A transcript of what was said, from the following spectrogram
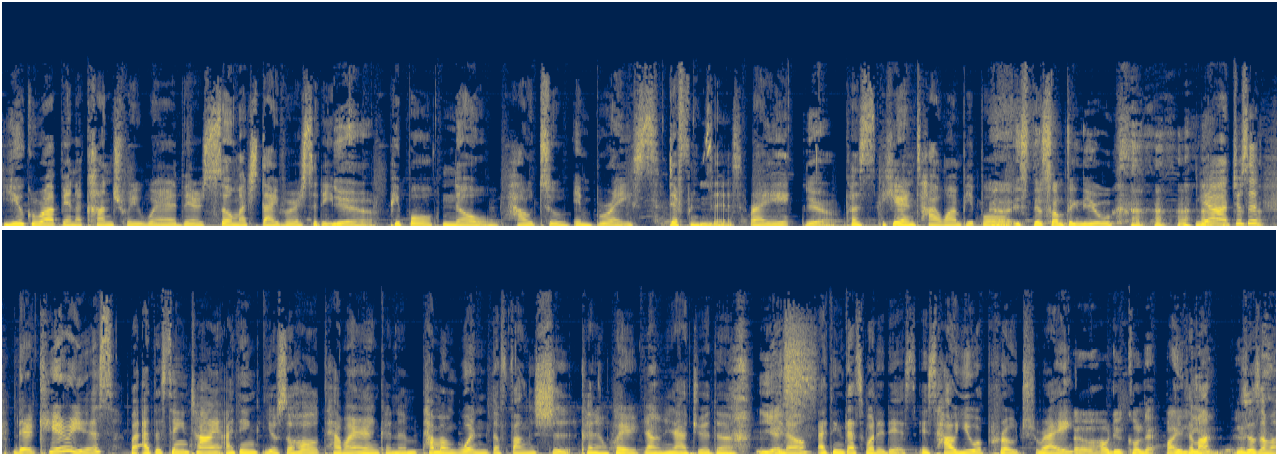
You grew up in a country where there's so much diversity. Yeah. People know how to embrace differences, mm-hmm. right? Yeah. Because here in Taiwan, people uh, is there something new? yeah, 就是 they're curious, but at the same time, I think 有时候台湾人可能他们问的方式可能会让人家觉得 yes. you know, I think that's what it is. It's how you approach, right? Uh, how do you call that? 白脸。什么？你说什么？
